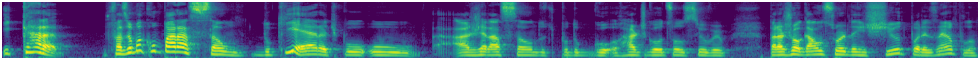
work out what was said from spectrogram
E, cara, fazer uma comparação do que era, tipo, o, a geração do, tipo, do Heart Gold Soul Silver para jogar um Sword and Shield, por exemplo,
